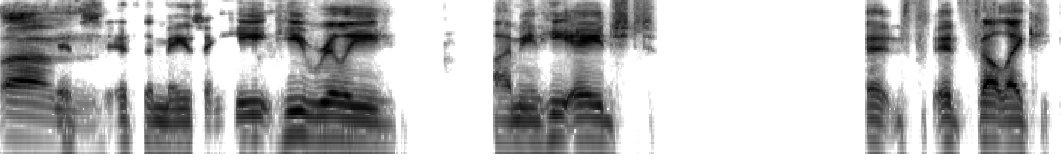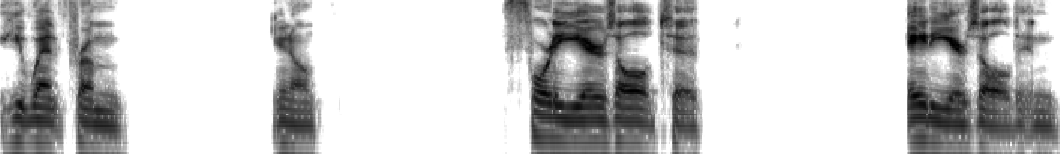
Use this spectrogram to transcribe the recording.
Um it's it's amazing. He he really, I mean, he aged. It it felt like he went from, you know, forty years old to eighty years old in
